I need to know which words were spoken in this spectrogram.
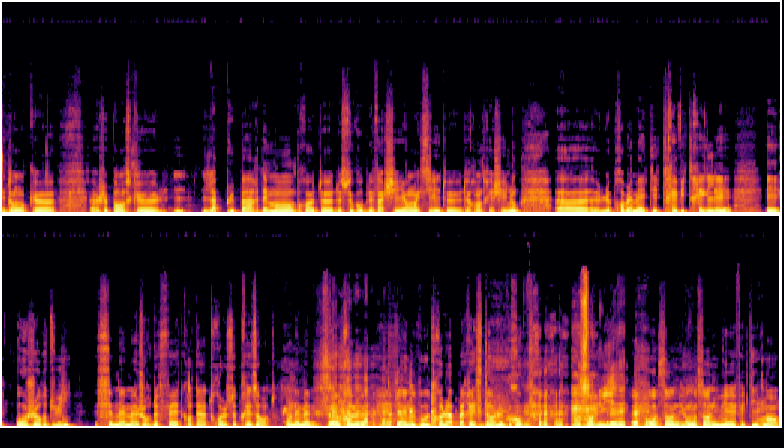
et donc, euh, euh, je pense que la plupart des membres de, ce groupe de fâchés ont essayé de, de rentrer chez nous. le problème a été très vite réglé. Et aujourd'hui, c'est même un jour de fête quand un troll se présente. On est même heureux qu'un nouveau troll apparaisse dans le groupe. on s'ennuyait. on s'ennuyait effectivement.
